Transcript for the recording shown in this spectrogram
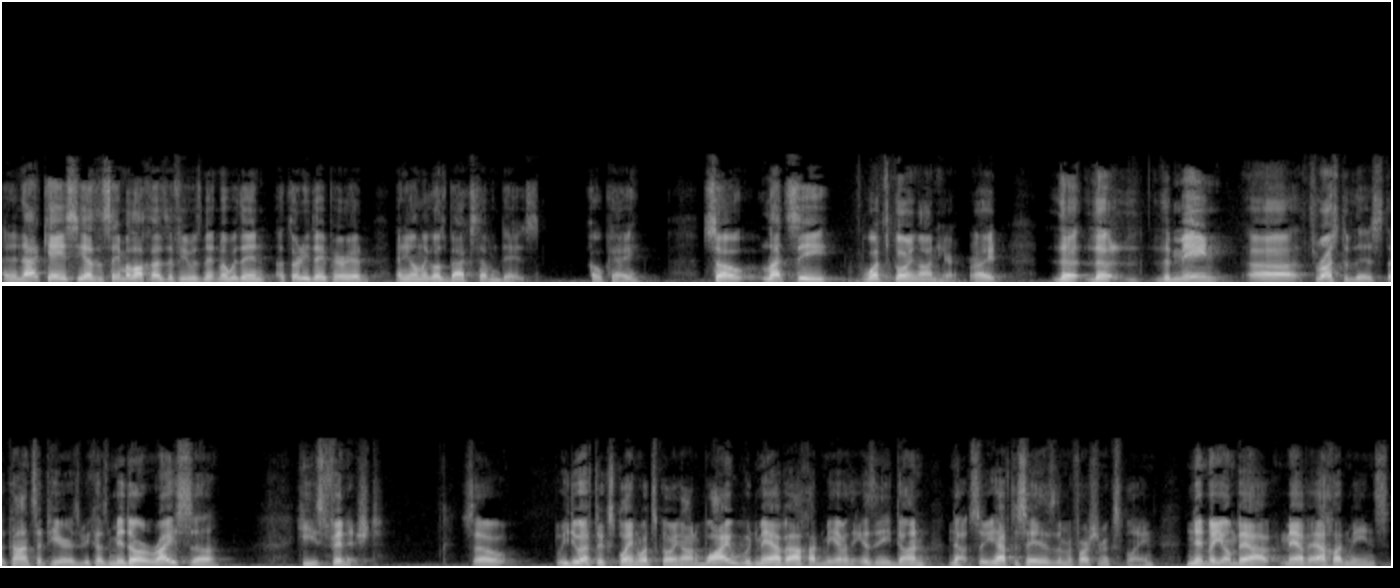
And in that case, he has the same halacha as if he was nitma within a 30 day period and he only goes back seven days. Okay. So let's see what's going on here, right? The, the, the main uh, thrust of this, the concept here is because midar raisa, he's finished. So we do have to explain what's going on. Why would me'av achad me everything? Isn't he done? No. So you have to say, as the Mefarshim explained, nit me'yom me'av echad means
